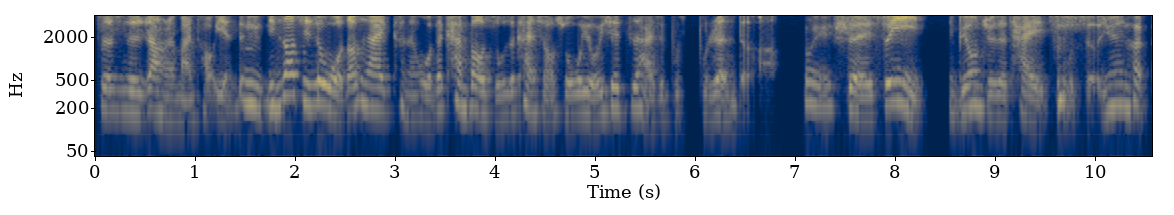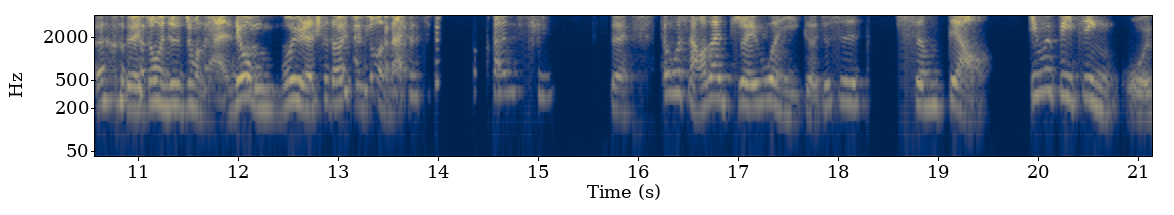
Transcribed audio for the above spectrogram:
这是让人蛮讨厌的。嗯你知道，其实我到现在可能我在看报纸或者看小说，我有一些字还是不不认得嘛。我也是。对，所以你不用觉得太 挫折，因为好的。对中文就是这么难，连我们母语人士都会觉得这么难，所以没关系。对，哎，我想要再追问一个，就是声调，因为毕竟我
